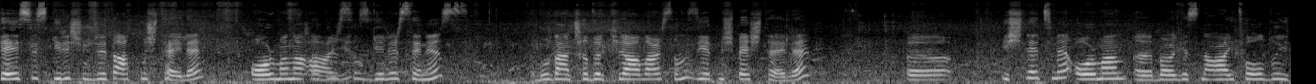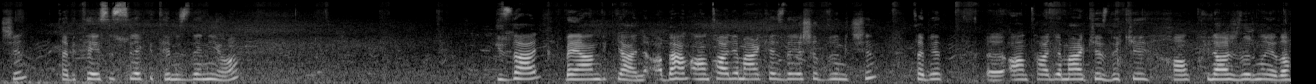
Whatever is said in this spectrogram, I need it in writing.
Tesis giriş ücreti 60 TL. Ormana ait. Çadırsız gelirseniz buradan çadır kiralarsanız 75 TL. Ee, işletme orman e, bölgesine ait olduğu için tabi tesis sürekli temizleniyor. Güzel, beğendik yani. Ben Antalya merkezde yaşadığım için tabi Antalya merkezdeki halk plajlarına ya da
